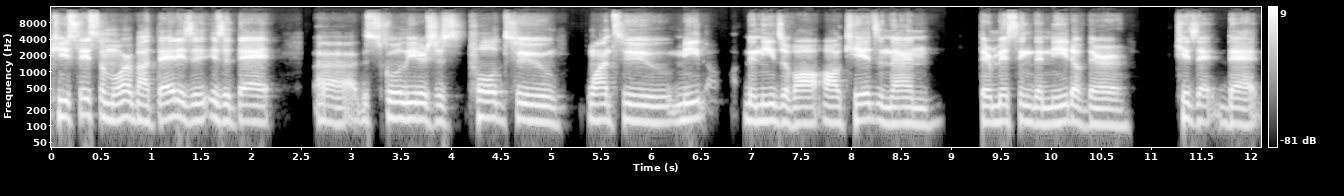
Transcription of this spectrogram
Can you say some more about that? Is it is it that uh, the school leaders just pulled to want to meet the needs of all all kids, and then they're missing the need of their kids that that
